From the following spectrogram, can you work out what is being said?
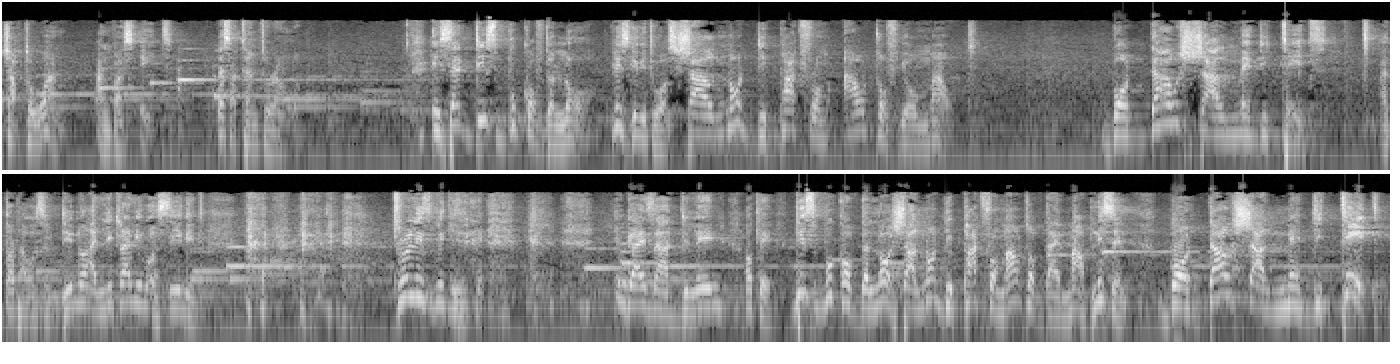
chapter 1 and verse 8. Let's attempt to round up. He said, This book of the law, please give it to us, shall not depart from out of your mouth, but thou shall meditate. I thought I was, do you know, I literally was seeing it. truly speaking you guys are delaying. Okay this book of the law shall not depart from out of thy mouth. Listen but thou shalt meditate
